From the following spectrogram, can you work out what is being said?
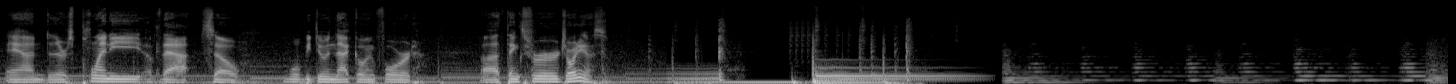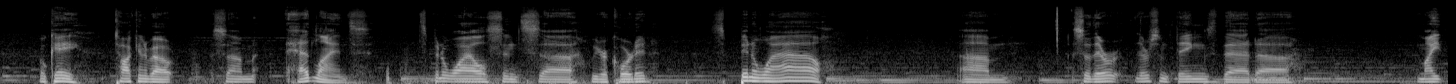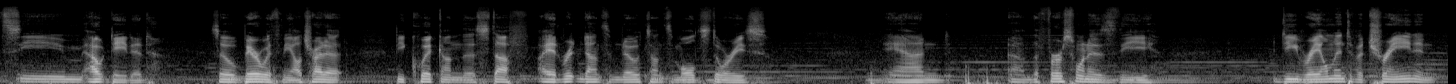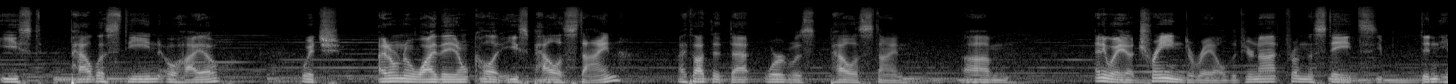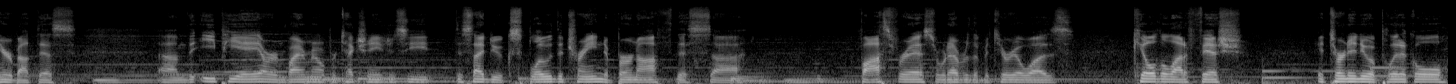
And there's plenty of that. So we'll be doing that going forward. Uh, thanks for joining us. Okay, talking about some headlines. It's been a while since uh, we recorded. It's been a while. Um, so there there's some things that uh, might seem outdated. So bear with me. I'll try to be quick on the stuff. I had written down some notes on some old stories, and um, the first one is the derailment of a train in East Palestine, Ohio, which I don't know why they don't call it East Palestine. I thought that that word was Palestine. Um, anyway, a train derailed. If you're not from the States, you didn't hear about this. Um, the EPA, our Environmental Protection Agency, decided to explode the train to burn off this uh, phosphorus or whatever the material was. Killed a lot of fish it turned into a political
